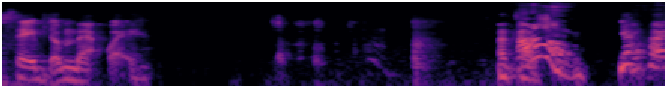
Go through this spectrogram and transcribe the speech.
saved them that way that's how she- Oh, Yeah. Okay.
